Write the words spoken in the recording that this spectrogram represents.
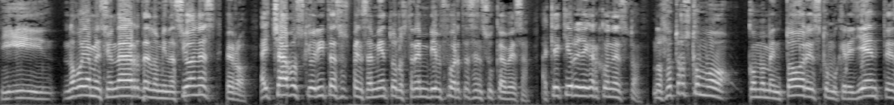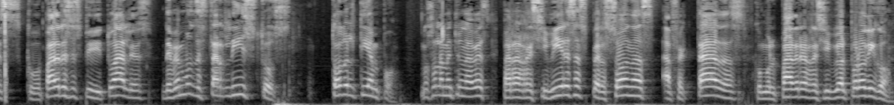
Y, no voy a mencionar denominaciones, pero hay chavos que ahorita esos pensamientos los traen bien fuertes en su cabeza. ¿A qué quiero llegar con esto? Nosotros como como mentores, como creyentes, como padres espirituales, debemos de estar listos todo el tiempo, no solamente una vez, para recibir esas personas afectadas como el padre recibió al pródigo.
